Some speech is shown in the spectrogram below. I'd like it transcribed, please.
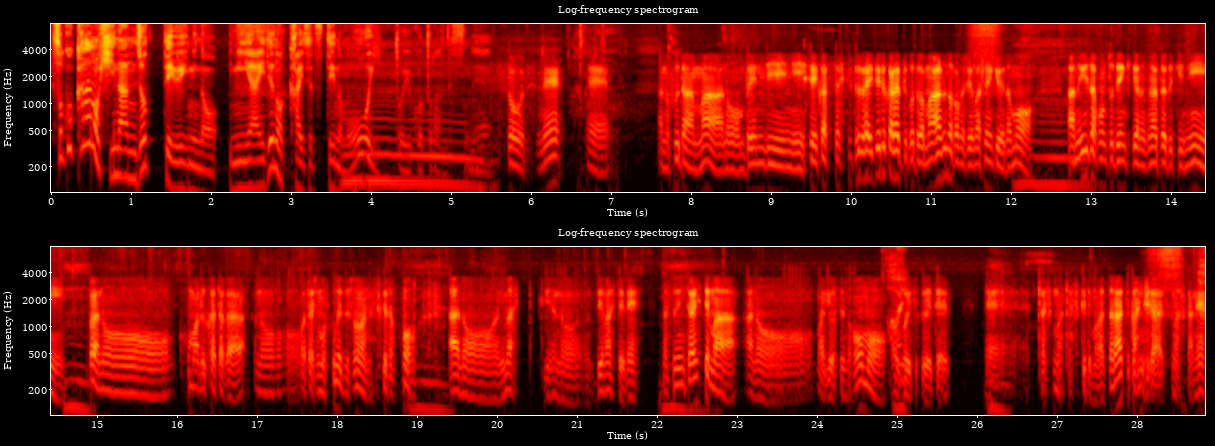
そこからの避難所っていう意味の意味合いでの解説っていうのも多いということなんですね。そうですね、えーあの普段まああの便利に生活させていただいているからということがまああるのかもしれませんけれども、あのいざ本当、電気がなくなったときに、うん。やっぱあの困る方が、あの私も含めてそうなんですけども、うん。あのいましあの出ましてね、まあ、それに対して、まああのまあ、行政の方もはい。動いてくれて、えー助けまあ、助けてもらったなって感じがしますかね。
